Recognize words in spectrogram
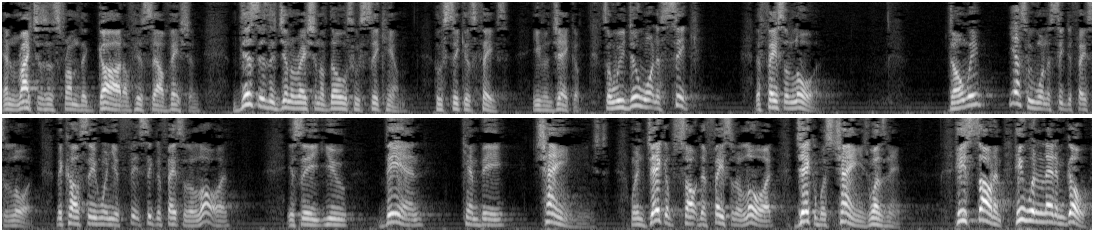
and righteousness from the God of his salvation. This is the generation of those who seek him, who seek his face, even Jacob. So we do want to seek the face of the Lord. Don't we? Yes, we want to seek the face of the Lord. Because see, when you seek the face of the Lord, you see, you then can be changed. When Jacob sought the face of the Lord, Jacob was changed, wasn't he? He sought him. He wouldn't let him go.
